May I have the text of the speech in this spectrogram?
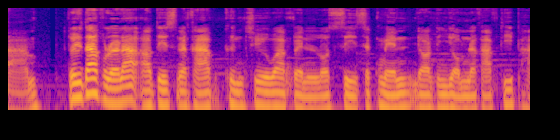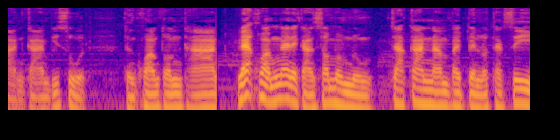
2013 Toyota Corolla Altis นะครับ ขึ้นชื่อว่าเป็นรถ 4 segment ยอดนิยมนะครับ ที่ผ่านการพิสูจน์ถึงความทนทาน และความง่ายในการซ่อมบำรุง จากการนำไปเป็นรถแท็กซี่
